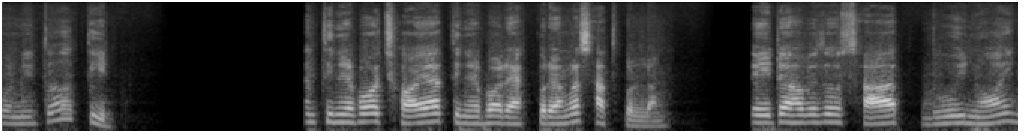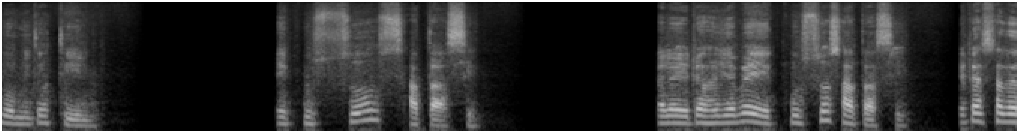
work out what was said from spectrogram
গণিত তিন। তিনের পর ছয় আর তিনের পর এক করে আমরা সাত করলাম। তো এইটা হবে তো সাত, দুই, নয় গণিত তিন। একুশশো সাতাশি। তাহলে এটা হয়ে যাবে একুশশো সাতাশি। এটার সাথে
